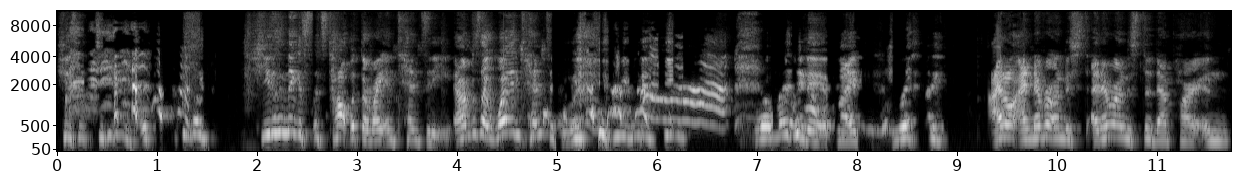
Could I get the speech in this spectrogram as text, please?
She's, she, she's like she doesn't think it's, it's taught with the right intensity. And I'm just like, what intensity? religion is like, like I don't I never understood I never understood that part and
